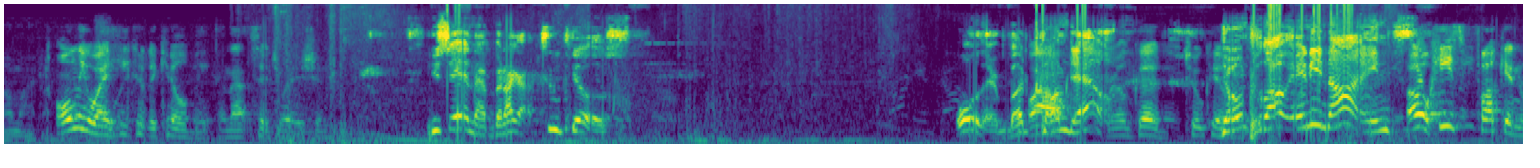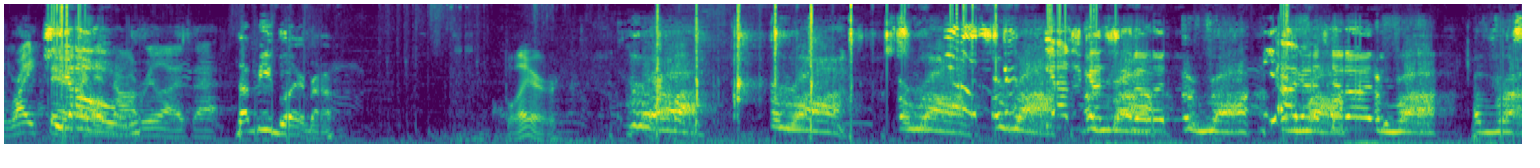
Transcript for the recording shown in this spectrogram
Oh my god. Only way he could have killed me in that situation. You saying that, but I got two kills. Oh there, bud. Wow, Calm down. Real good. Two kills. Don't pull any nines. Oh, he's fucking right there. I did not realize that. That be Blair, bro. Blair. Yeah, I got on. Yeah, I got.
